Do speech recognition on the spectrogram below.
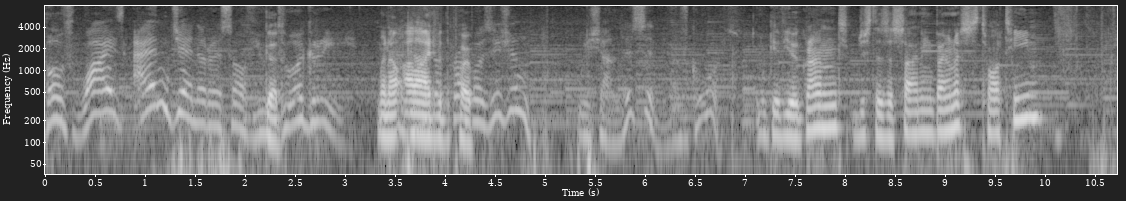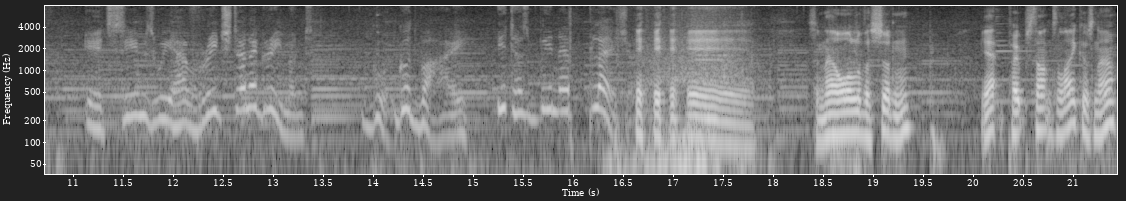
Both wise and generous of you Good. to agree. we're now allied with the Pope. We shall listen, of course. We'll give you a grand just as a signing bonus to our team. It seems we have reached an agreement. Good. Goodbye. It has been a pleasure. so now all of a sudden, yeah, Pope's starting to like us now.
